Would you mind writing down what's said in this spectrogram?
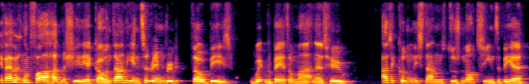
If Everton and Farhad Moshiri are going down the interim route, though, bees with Roberto Martinez, who, as it currently stands, does not seem to be a,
